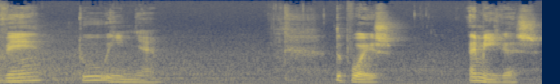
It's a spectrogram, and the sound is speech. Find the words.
Ventoinha. Depois, amigas,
